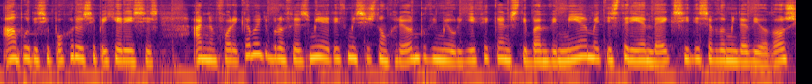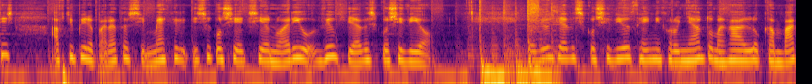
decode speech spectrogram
από τις υποχρέωσει επιχειρήσεις. Αναφορικά με την προθεσμία ρύθμισης των χρεών που δημιουργήθηκαν στην πανδημία με τις 36 ή τι 72 δόσεις, αυτή πήρε παράταση μέχρι τις 26 Ιανουαρίου 2022. Το 2022 θα είναι η χρονιά του μεγάλου comeback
